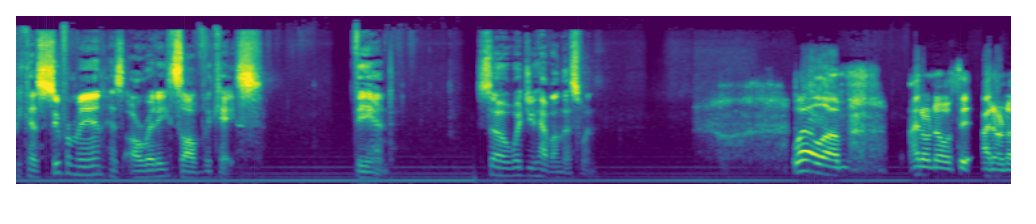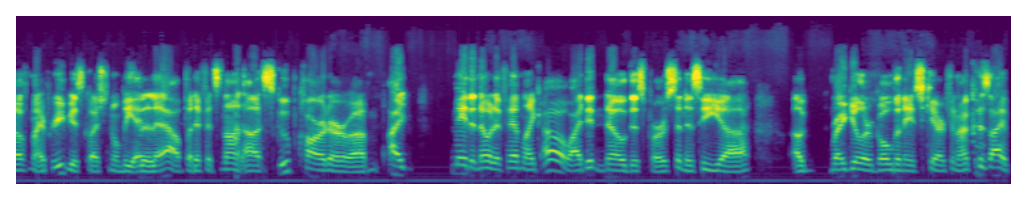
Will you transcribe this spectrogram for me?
because Superman has already solved the case. The end. So, what'd you have on this one? Well, um, I don't know if it, I don't know if my previous question will be edited out, but if it's not uh, Scoop Carter, um, I made a note of him like, oh, I didn't know this person. Is he uh, a regular Golden Age character now? Because I,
